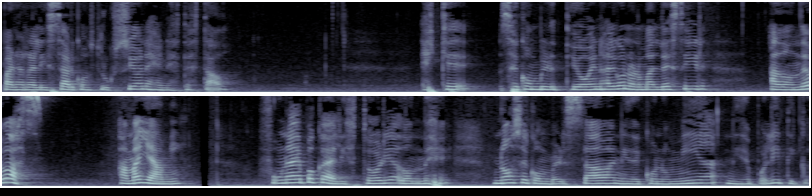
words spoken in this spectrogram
para realizar construcciones en este estado. Es que se convirtió en algo normal decir, ¿a dónde vas? A Miami. Fue una época de la historia donde no se conversaba ni de economía ni de política,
